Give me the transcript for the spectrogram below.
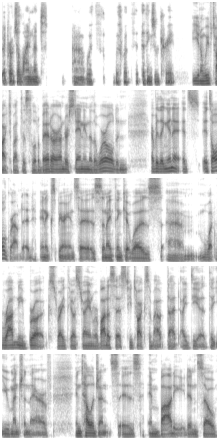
approach alignment uh, with with what the, the things we create. You know we've talked about this a little bit our understanding of the world and everything in it it's it's all grounded in experiences and i think it was um, what rodney brooks right the australian roboticist he talks about that idea that you mentioned there of intelligence is embodied and so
